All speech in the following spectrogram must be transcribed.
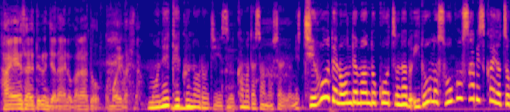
反映されてるんじゃないのかなと思いました。モネテクノロジーズ、鎌田さんのおっしゃるように、地方でのオンデマンド交通など移動の総合サービス開発を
